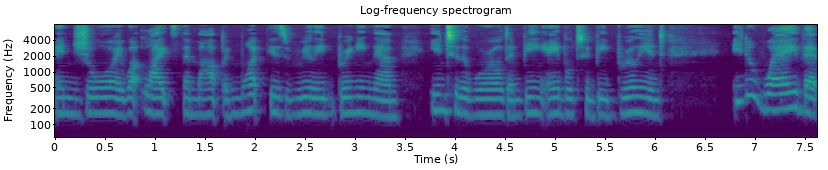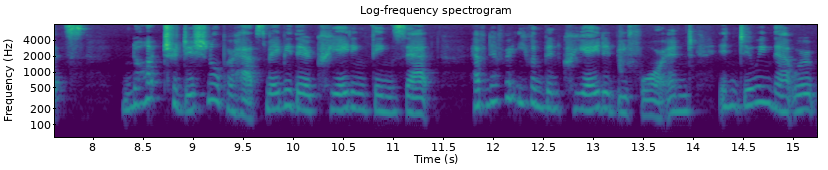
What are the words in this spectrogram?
enjoy, what lights them up, and what is really bringing them into the world and being able to be brilliant in a way that's not traditional, perhaps. Maybe they're creating things that have never even been created before. And in doing that, we're,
